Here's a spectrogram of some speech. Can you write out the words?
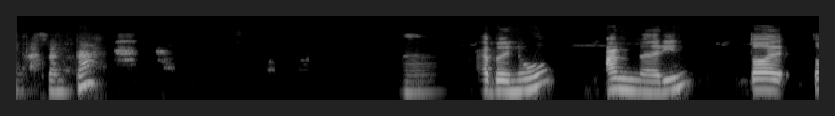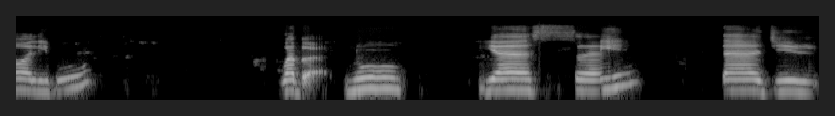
أحسنت ابن عمر طالب وابن ياسر تاجر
